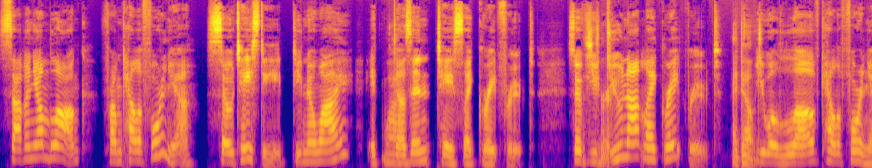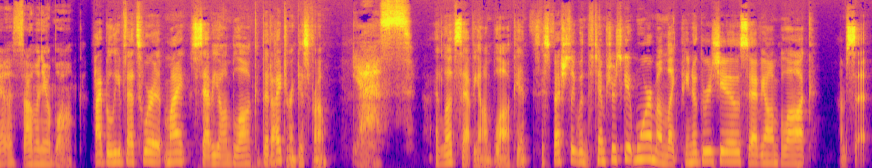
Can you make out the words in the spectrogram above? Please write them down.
Sauvignon Blanc from California. So tasty. Do you know why? It doesn't taste like grapefruit. So if That's you true. do not like grapefruit, I don't. you will love California Sauvignon Blanc. I believe that's where my Sauvignon Blanc that I drink is from. Yes. I love Sauvignon Blanc, and especially when the temperatures get warm, I'm like Pinot Grigio, Sauvignon Blanc, I'm set.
